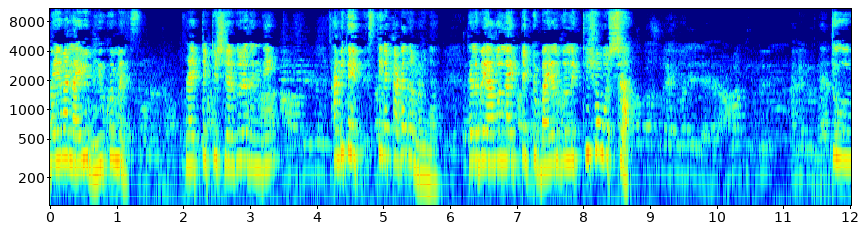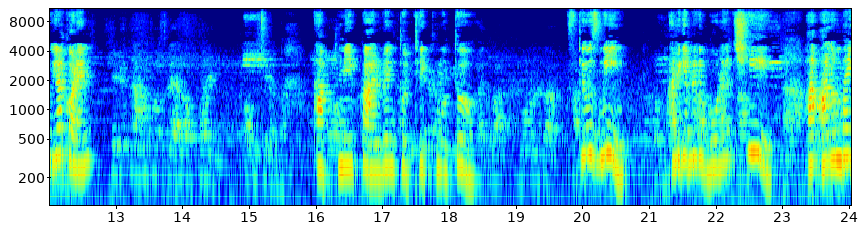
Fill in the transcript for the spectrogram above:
ভাই, আমার লাইভে ভিউ কমে লাইভটা একটু শেয়ার করে দেন দি। আমি তো থেকে টাকা কামাই না। তাহলে ভাই, আমার লাইভটা একটু ভাইরাল করলে কি সমস্যা? একটু ইয়া করেন। আপনি পারবেন তো ঠিক মতো। এক্সকিউজ মি আমি কি আপনাকে বলেছি? আলম ভাই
